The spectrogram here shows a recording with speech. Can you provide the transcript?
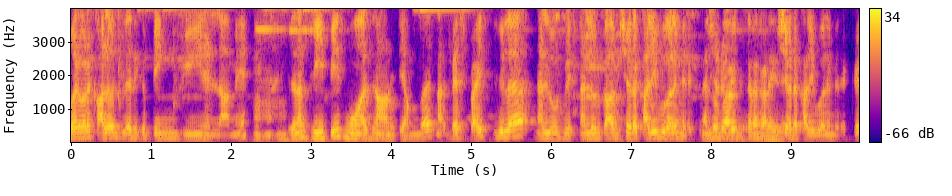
வேற வேற கலர்ஸ்ல இருக்கு பிங்க் green எல்லாமே. இதெல்லாம் த்ரீ பீஸ் மூவாயிரத்தி நானூத்தி ஐம்பது. பெஸ்ட் பிரைஸ் இதுல நல்லூர் நல்லூருக்கா விஷயோட கழிவுகளும் இருக்கு. விஷயோட கழிவுகளும் இருக்கு.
